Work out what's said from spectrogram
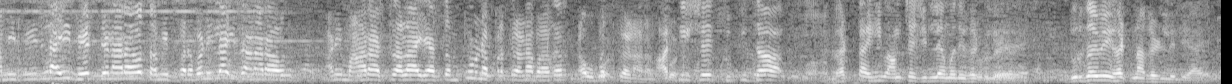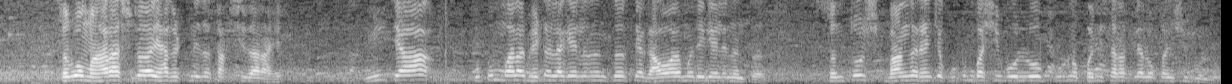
आम्ही बीडलाही भेट देणार आहोत आम्ही परभणीलाही जाणार आहोत आणि महाराष्ट्राला या संपूर्ण प्रकरणाबाबत अवगत करणार आहोत. अतिशय चुकीचा घटना ही आमच्या जिल्ह्यामध्ये घडली आहे. दुर्दैवी घटना घडलेली आहे. सर्व महाराष्ट्र ह्या घटनेचा साक्षीदार आहे. मी त्या कुटुंबाला भेटायला गेल्यानंतर त्या गावामध्ये गेल्यानंतर संतोष बांगर यांच्या कुटुंबाशी बोललो पूर्ण परिसरातल्या लोकांशी बोललो.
